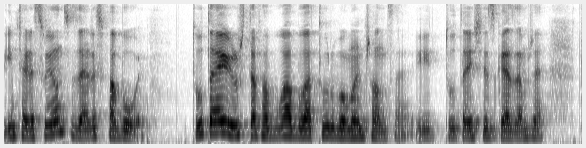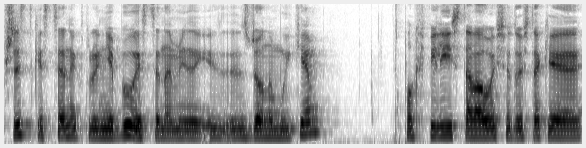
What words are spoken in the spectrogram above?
interesujący zarys fabuły. Tutaj już ta fabuła była turbo męcząca i tutaj się zgadzam, że wszystkie sceny, które nie były scenami z Johnem Wickiem, po chwili stawały się dość takie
